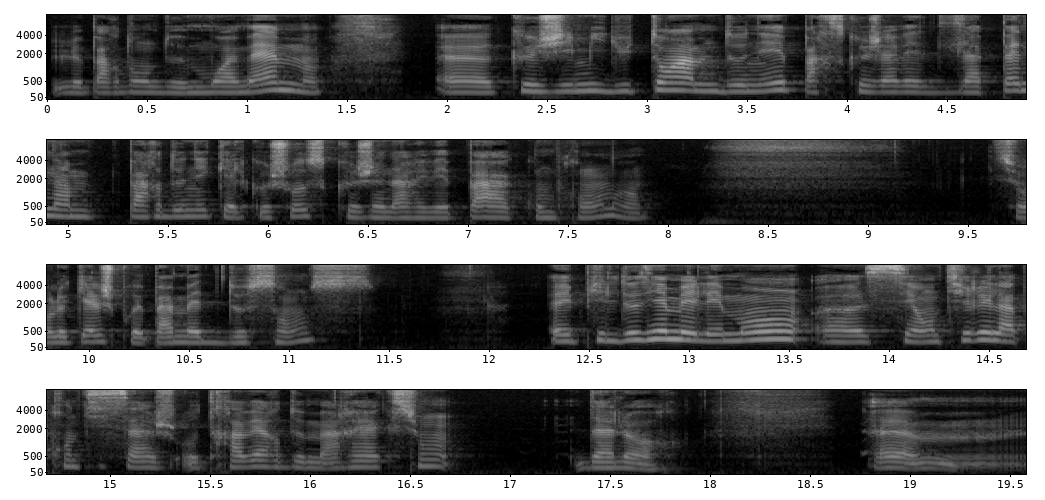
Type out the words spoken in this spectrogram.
le pardon de moi-même, euh, que j'ai mis du temps à me donner parce que j'avais de la peine à me pardonner quelque chose que je n'arrivais pas à comprendre, sur lequel je ne pouvais pas mettre de sens. Et puis le deuxième élément, euh, c'est en tirer l'apprentissage au travers de ma réaction d'alors. Euh,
